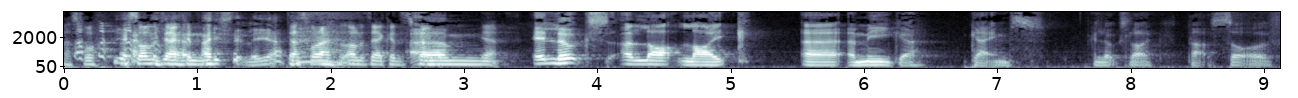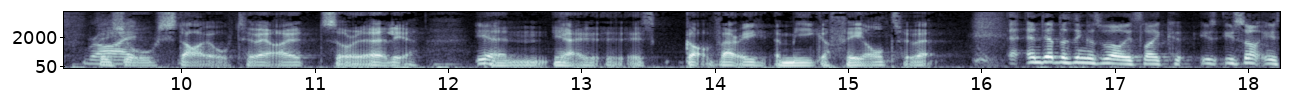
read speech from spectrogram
that's what. That's the only thing I can. basically, yeah. That's what I, only thing I can describe. Um, yeah. It looks a lot like uh, Amiga games. It looks like that sort of Right. visual style to it. I saw it earlier. Yeah. And yeah, it, it's got a very Amiga feel to it. And the other thing as well is like you, you saw you,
